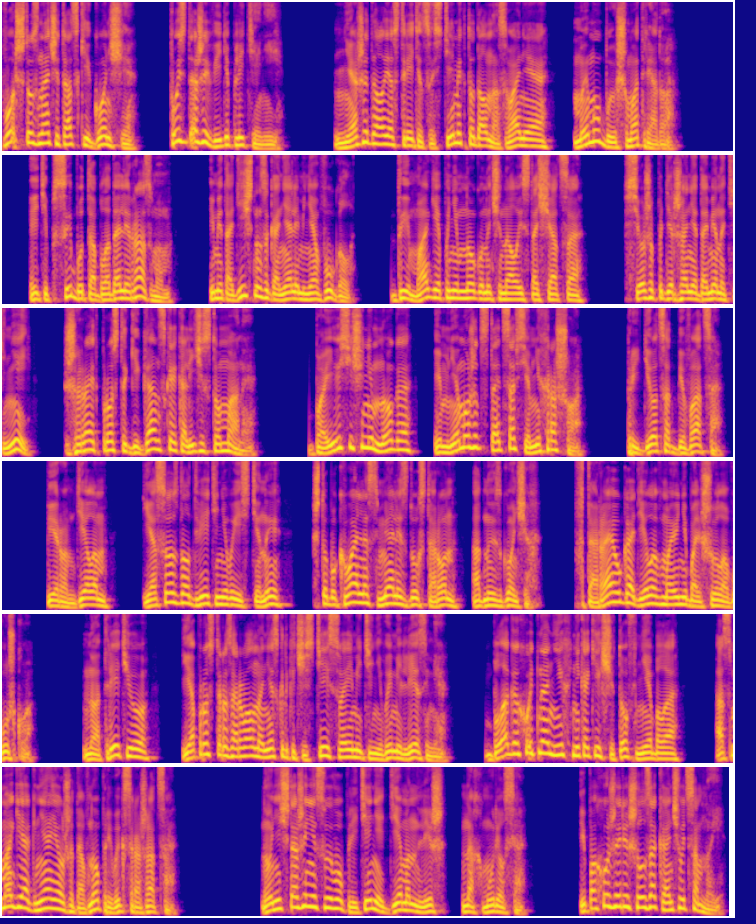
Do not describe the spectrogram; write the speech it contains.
Вот что значит адские гончие, пусть даже в виде плетений. Не ожидал я встретиться с теми, кто дал название моему бывшему отряду. Эти псы будто обладали разумом и методично загоняли меня в угол, да и магия понемногу начинала истощаться, все же поддержание домена теней жирает просто гигантское количество маны. Боюсь еще немного, и мне может стать совсем нехорошо. Придется отбиваться. Первым делом я создал две теневые стены, что буквально смяли с двух сторон одну из гончих. Вторая угодила в мою небольшую ловушку. Ну а третью я просто разорвал на несколько частей своими теневыми лезвиями. Благо, хоть на них никаких щитов не было, а с магией огня я уже давно привык сражаться. Но уничтожение своего плетения демон лишь нахмурился. И, похоже, решил заканчивать со мной.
